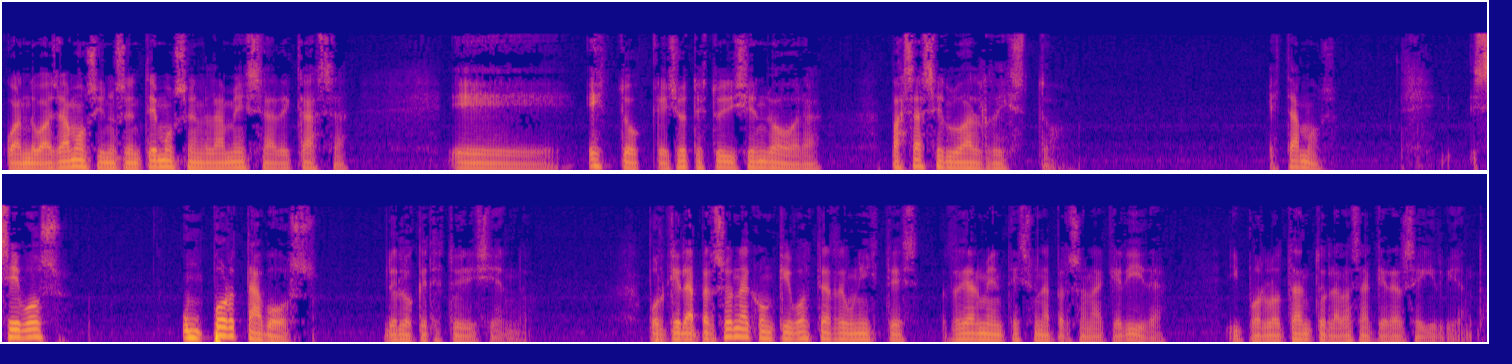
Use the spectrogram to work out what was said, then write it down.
cuando vayamos y nos sentemos en la mesa de casa, eh, esto que yo te estoy diciendo ahora, pasáselo al resto. ¿Estamos? Sé vos un portavoz de lo que te estoy diciendo. Porque la persona con que vos te reuniste realmente es una persona querida y por lo tanto la vas a querer seguir viendo.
